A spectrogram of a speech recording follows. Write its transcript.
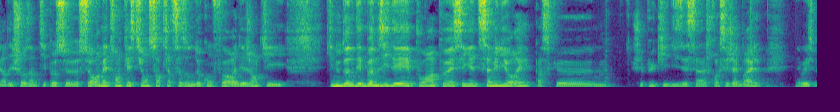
faire des choses un petit peu, se, remettre en question, sortir de sa zone de confort et des gens qui, qui nous donnent des bonnes idées pour un peu essayer de s'améliorer parce que je sais plus qui disait ça, je crois que c'est Jacques Brel. Et oui, je,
